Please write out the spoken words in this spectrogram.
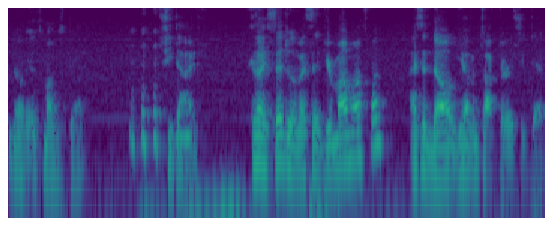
No, it's mom's dead. She died. Because I said to him, I said, Your mom wants one? I said, No, you haven't talked to her. She's dead.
